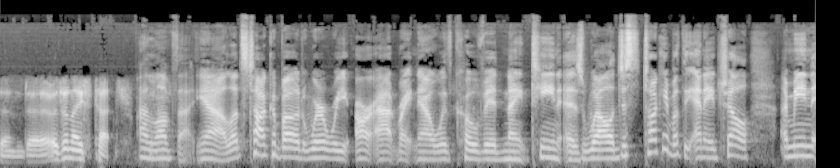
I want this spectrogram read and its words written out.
And uh, it was a nice touch. I love that. Yeah. Let's talk about where we are at right now with COVID 19 as well. Just talking about the NHL, I mean,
